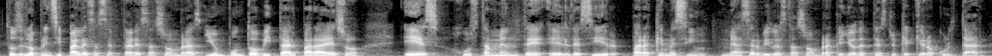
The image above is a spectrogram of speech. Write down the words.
Entonces lo principal es aceptar esas sombras y un punto vital para eso es justamente el decir, ¿para qué me, me ha servido esta sombra que yo detesto y que quiero ocultar?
